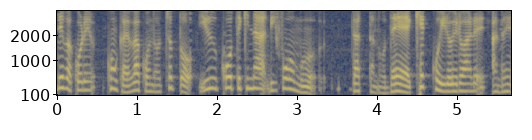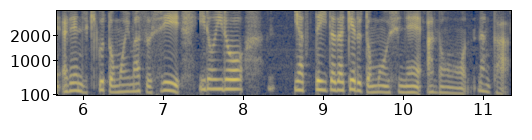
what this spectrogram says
ではこれ、今回はこのちょっと有効的なリフォームだったので、結構いろいろアレンジ効くと思いますし、いろいろやっていただけると思うしね、あの、なんか、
